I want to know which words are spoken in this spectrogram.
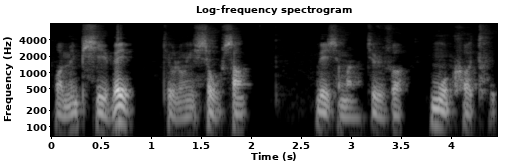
我们脾胃就容易受伤，为什么呢？就是说木克土。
